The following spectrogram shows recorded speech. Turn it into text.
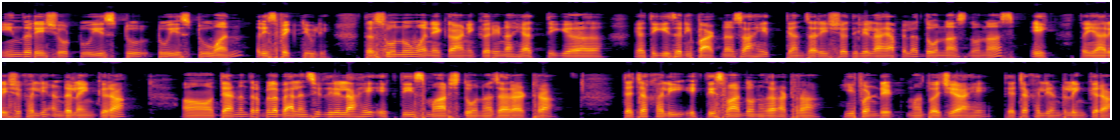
in the ratio two is to two is to one respectively तर सोनू मनेका आणि करीना ह्या तिघ या तिघी जणी पार्टनर्स आहेत. त्यांचा रेशो दिलेला आहे आपल्याला दोनास दोनास एक. तर या रेशोखाली अंडरलाईन करा. त्यानंतर आपल्याला बॅलन्स शीट दिलेला आहे एकतीस मार्च दोन हजार अठरा. त्याच्याखाली एकतीस मार्च दोन हजार अठरा ही पण डेट महत्त्वाची आहे. त्याच्याखाली अंडरलाईन करा.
